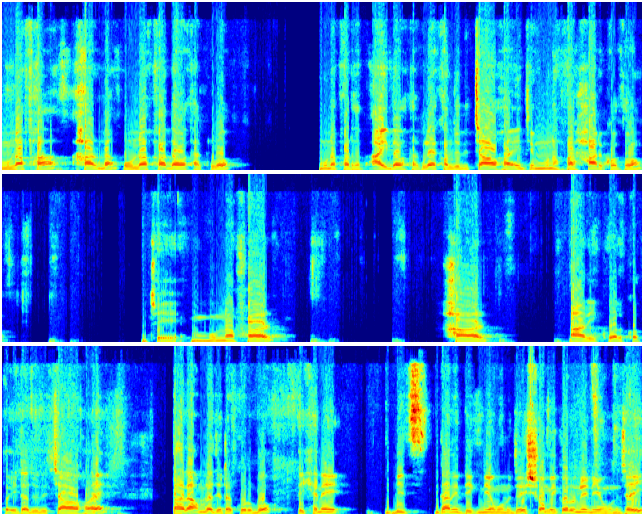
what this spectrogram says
মুনাফা হার না, মুনাফা দেওয়া থাকল মুনাফা অর্থাৎ আয় দেওয়া থাকল, এখন যদি চাওয়া হয় যে মুনাফার হার কত? যে মুনাফার হার আর ইকুয়াল কত? এটা যদি চাওয়া হয়, তাহলে আমরা যেটা করব, এখানে গাণিতিক নিয়ম অনুযায়ী, সমীকরণের নিয়ম অনুযায়ী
